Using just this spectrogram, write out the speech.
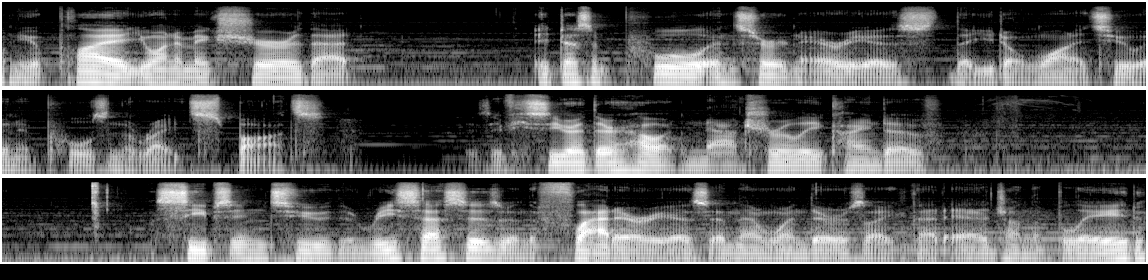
When you apply it, you want to make sure that it doesn't pool in certain areas that you don't want it to and it pools in the right spots. If you see right there how it naturally kind of seeps into the recesses and the flat areas and then when there's like that edge on the blade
